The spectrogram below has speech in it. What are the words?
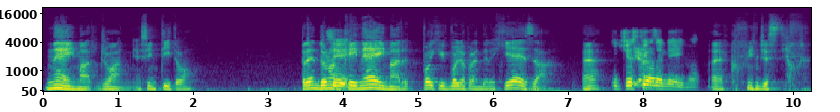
Neymar, Giovanni, hai sentito? Prendono Sì. anche i Neymar, poi chi vogliono prendere Chiesa, eh? In gestione Yes. Neymar. Ecco, in gestione.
